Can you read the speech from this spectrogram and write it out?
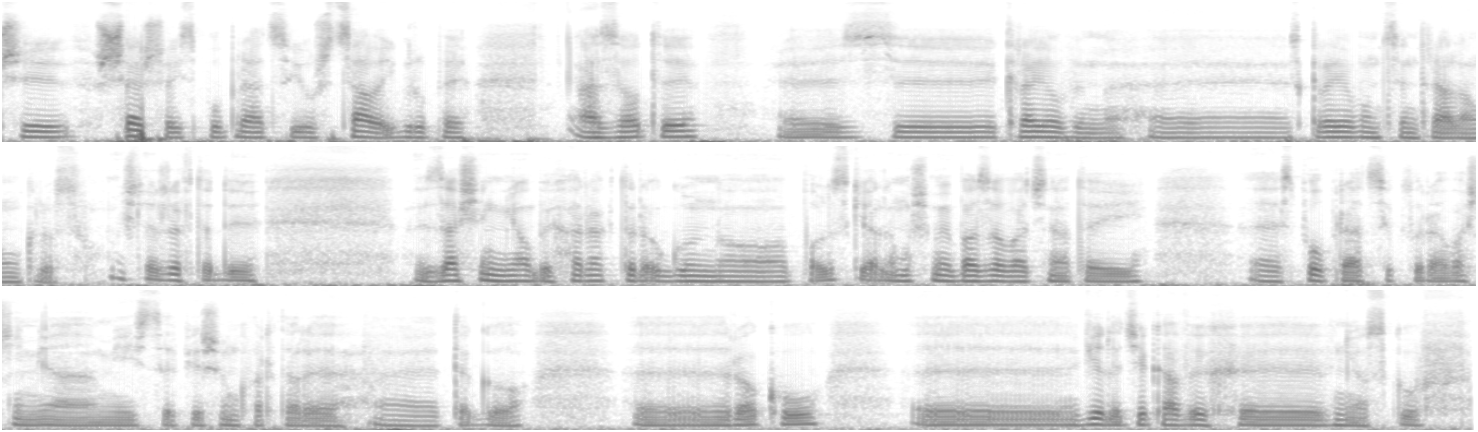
przy szerszej współpracy już całej grupy Azoty e, z krajowym, e, z krajową centralą KRUS-u. Myślę, że wtedy zasięg miałby charakter ogólnopolski, ale musimy bazować na tej współpracy, która właśnie miała miejsce w pierwszym kwartale tego roku. Wiele ciekawych wniosków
